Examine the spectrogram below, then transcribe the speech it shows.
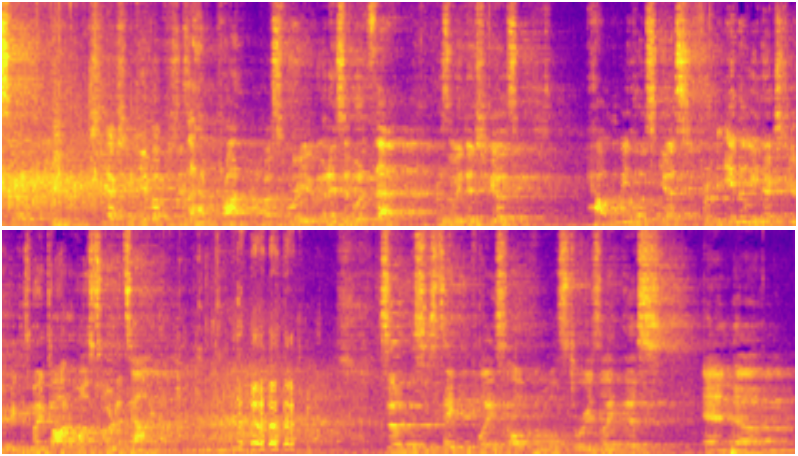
so she actually came up and says, I have a product request for you. And I said, what is that? Rosalinda, she goes, how do we host guests from Italy next year because my daughter wants to learn Italian? So this is taking place all over the world, stories like this, and um,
